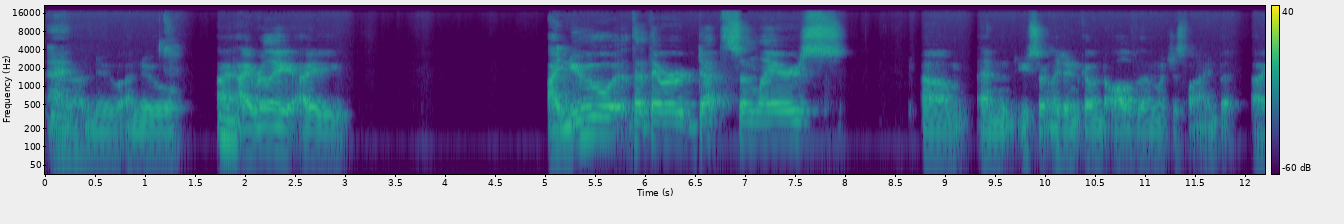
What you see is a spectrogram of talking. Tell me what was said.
a new a new. I, I really I. I knew that there were depths and layers um, and you certainly didn't go into all of them, which is fine. But I,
